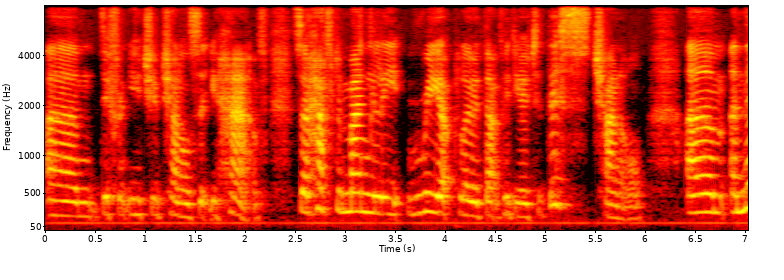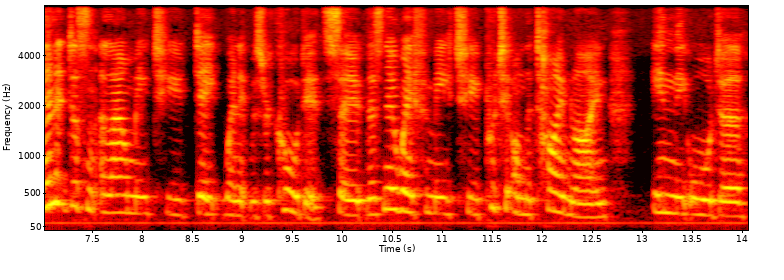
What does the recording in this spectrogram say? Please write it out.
um, different YouTube channels that you have. So I have to manually re-upload that video to this channel. Um, and then it doesn't allow me to date when it was recorded. So there's no way for me to put it on the timeline in the order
